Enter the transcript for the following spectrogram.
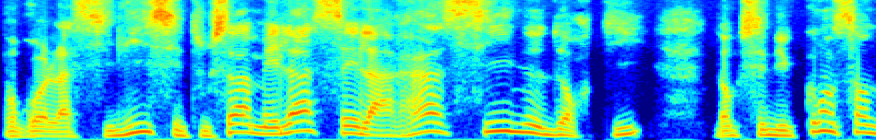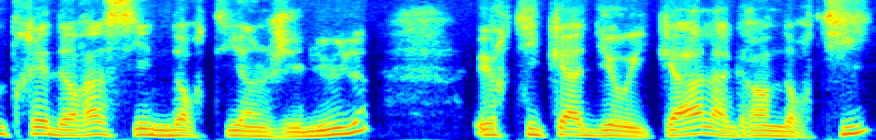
pour la silice et tout ça, mais là c'est la racine d'ortie. Donc c'est du concentré de racine d'ortie en gélule, Urtica dioica, la grande ortie,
